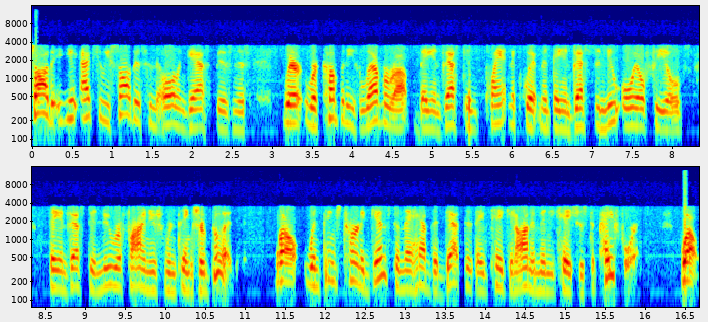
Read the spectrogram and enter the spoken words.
saw that you, actually we saw this in the oil and gas business where where companies lever up, they invest in plant and equipment, they invest in new oil fields, they invest in new refineries when things are good. Well, when things turn against them, they have the debt that they've taken on in many cases to pay for it. Well,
